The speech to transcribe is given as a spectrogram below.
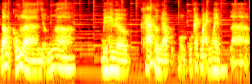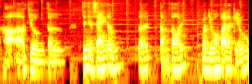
đó cũng là những uh, behavior khá thường gặp của, của các bạn của em là họ ở trường từ 9 giờ sáng tới tới tận tối. Mặc dù không phải là kiểu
